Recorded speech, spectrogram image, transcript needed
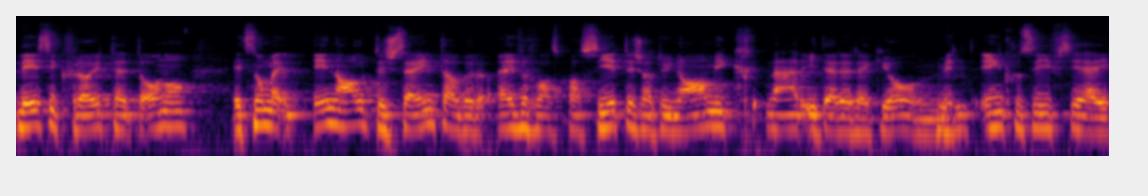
riesig gefreut hat, auch noch, jetzt nur Inhalt ist das aber einfach was passiert ist an Dynamik in dieser Region. Mhm. Mit, inklusive, sie haben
